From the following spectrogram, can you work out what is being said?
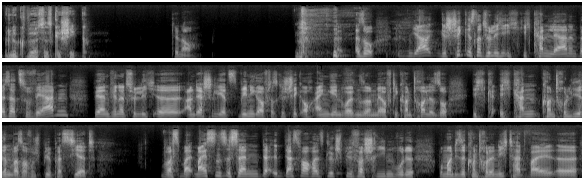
Glück versus Geschick. Genau. also, ja, Geschick ist natürlich, ich, ich kann lernen, besser zu werden, während wir natürlich äh, an der Stelle jetzt weniger auf das Geschick auch eingehen wollten, sondern mehr auf die Kontrolle. So, ich, ich kann kontrollieren, was auf dem Spiel passiert. Was me- meistens ist dann, da- das war auch als Glücksspiel verschrien wurde, wo man diese Kontrolle nicht hat, weil äh,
